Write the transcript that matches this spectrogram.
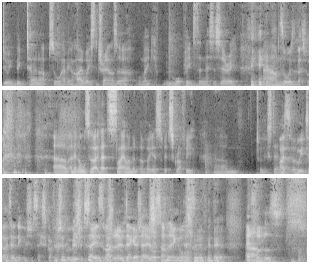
doing big turn ups or having a high waisted trouser or like more pleats than necessary. Um, it's always the best way. um, and then also like that slight element of I guess a bit scruffy um, to an extent. I, we, I don't think we should say scruffy, should we? We should say, I don't know, dégagé or something, or effortless.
